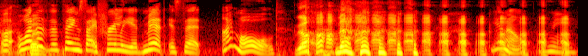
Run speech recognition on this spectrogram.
Well, one But- of the things I freely admit is that I'm old. you know, I mean,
